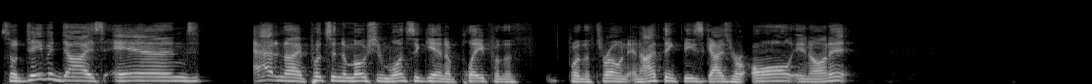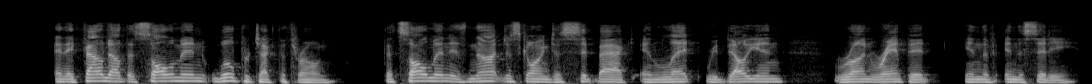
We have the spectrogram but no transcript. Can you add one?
So David dies, and Adonijah puts into motion once again a play for the for the throne, and I think these guys are all in on it and they found out that Solomon will protect the throne. That Solomon is not just going to sit back and let rebellion run rampant in the in the city.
